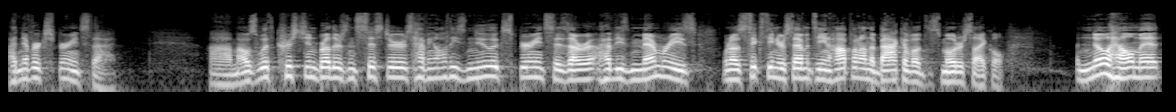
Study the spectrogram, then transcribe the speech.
I'd never experienced that. Um, I was with Christian brothers and sisters, having all these new experiences. I re- have these memories when I was 16 or 17, hopping on the back of a, this motorcycle. No helmet,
